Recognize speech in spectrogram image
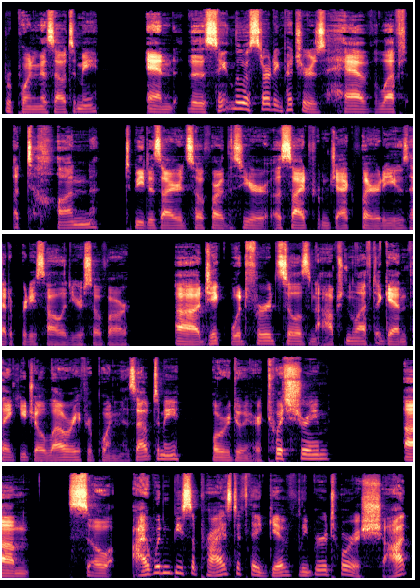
for pointing this out to me. And the St. Louis starting pitchers have left a ton to be desired so far this year, aside from Jack Flaherty, who's had a pretty solid year so far. Uh, Jake Woodford still has an option left. Again, thank you, Joe Lowry, for pointing this out to me while we are doing our Twitch stream. Um, so I wouldn't be surprised if they give Liberatore a shot.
